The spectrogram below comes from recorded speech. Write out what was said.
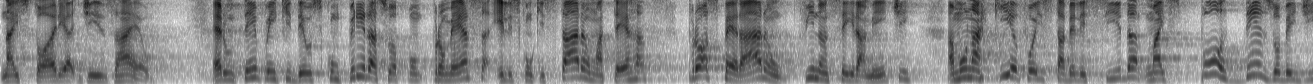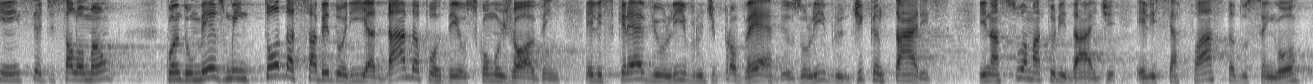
na história de Israel. Era um tempo em que Deus cumprira a sua promessa, eles conquistaram a terra, prosperaram financeiramente, a monarquia foi estabelecida, mas por desobediência de Salomão, quando mesmo em toda a sabedoria dada por Deus como jovem, ele escreve o livro de Provérbios, o livro de Cantares, e na sua maturidade ele se afasta do Senhor.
